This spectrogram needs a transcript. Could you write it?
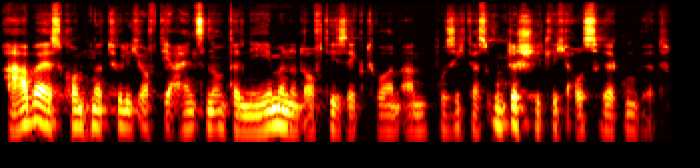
Aber es kommt natürlich auf die einzelnen Unternehmen und auf die Sektoren an, wo sich das unterschiedlich auswirken wird.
